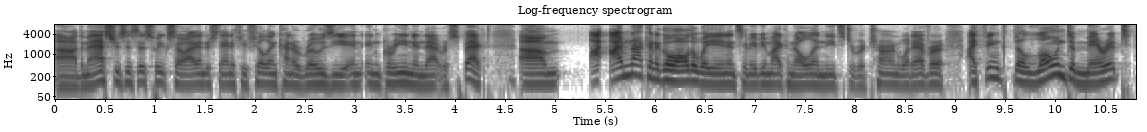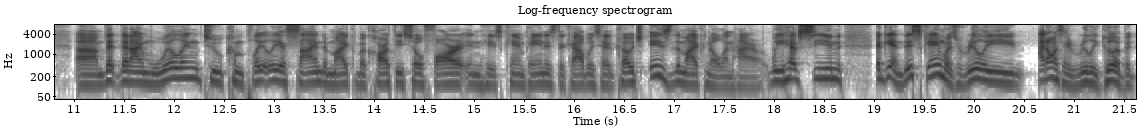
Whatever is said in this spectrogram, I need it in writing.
Uh, the Masters is this week, so I understand if you're feeling kind of rosy and, and green in that respect. Um, I, am not going to go all the way in and say maybe Mike Nolan needs to return, whatever. I think the lone demerit um, that, that I'm willing to completely assign to Mike McCarthy so far in his campaign as the Cowboys head coach is the Mike Nolan hire. We have seen, again, this game was really, I don't want to say really good, but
